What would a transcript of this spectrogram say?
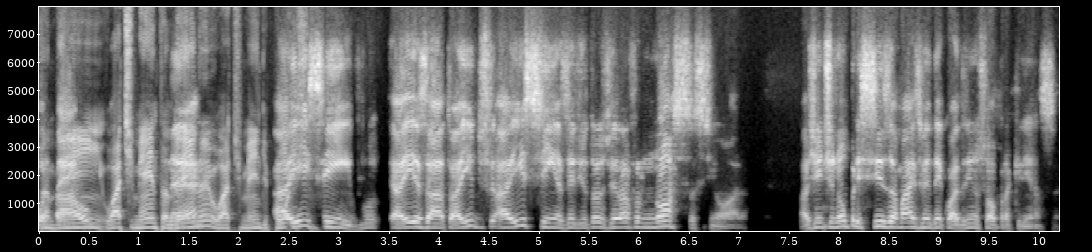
também, Watchmen também, né? né? Watchmen depois. Aí sim, aí exato, aí, aí sim as editoras viraram e falaram, nossa senhora, a gente não precisa mais vender quadrinhos só para criança.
